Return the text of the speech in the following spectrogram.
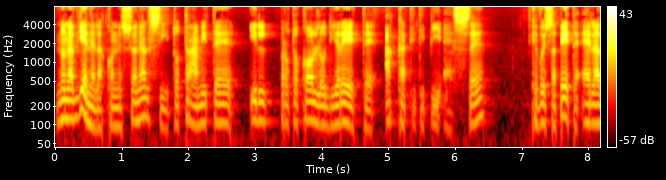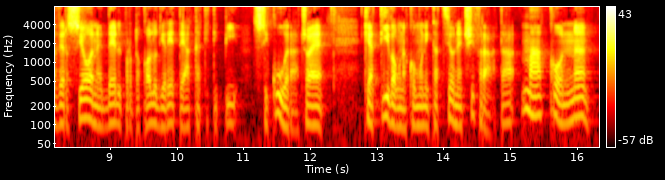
non avviene la connessione al sito tramite il protocollo di rete HTTPS, che voi sapete è la versione del protocollo di rete HTTP sicura, cioè che attiva una comunicazione cifrata, ma con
